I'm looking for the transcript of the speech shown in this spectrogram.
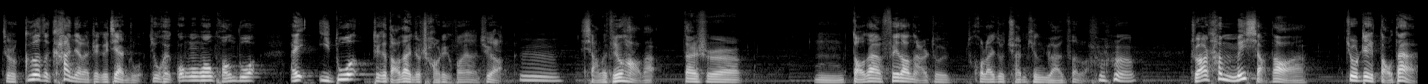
就是鸽子看见了这个建筑，就会咣咣咣狂多，哎，一多这个导弹就朝这个方向去了，嗯，想的挺好的，但是，嗯，导弹飞到哪儿就后来就全凭缘分了。主要他们没想到啊，就是这个导弹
